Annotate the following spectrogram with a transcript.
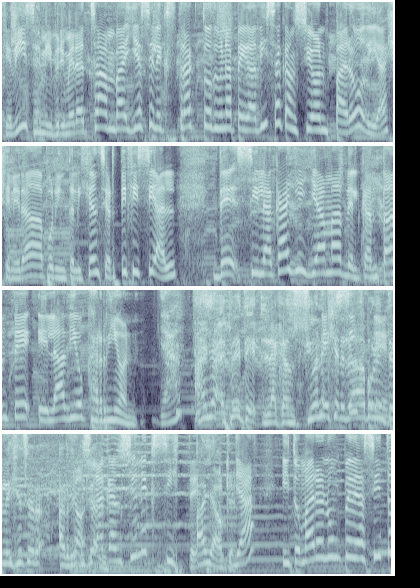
que dice mi primera chamba y es el extracto de una pegadiza canción parodia generada por inteligencia artificial de Si la calle llama del cantante Eladio Carrión. ¿Ya? Ah, ya, espérate, la canción es generada por inteligencia artificial. No, la canción existe. Ah, ya, ok. Y tomaron un pedacito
